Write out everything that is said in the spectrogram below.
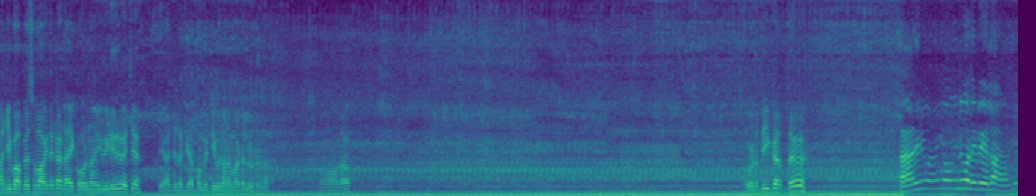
ਹਾਂਜੀ ਬਾਪੇ ਸਵਾਗਤ ਹੈ ਤੁਹਾਡਾ ਇੱਕ ਹੋਰ ਨਵੀਂ ਵੀਡੀਓ ਦੇ ਵਿੱਚ ਤੇ ਅੱਜ ਲੱਗੇ ਆਪਾਂ ਮਿੱਟੀ ਬੁਲਾਉਣ ਮਾਡਲ ਲੂਟਰ ਨਾਲ। ਆਉਂਦਾ। ਉੱਡਦੀ ਗਰਦ। ਆ ਦੀ ਨਹੀਂ ਕੋਣੇ ਕਿ ਆਉਂਦੀ ਨਹੀਂ ਕੋਣੇ ਵੇਖ ਲਾ ਆ ਦੀ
